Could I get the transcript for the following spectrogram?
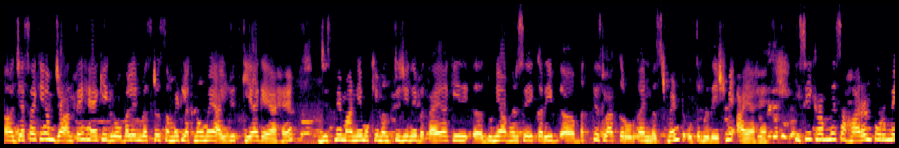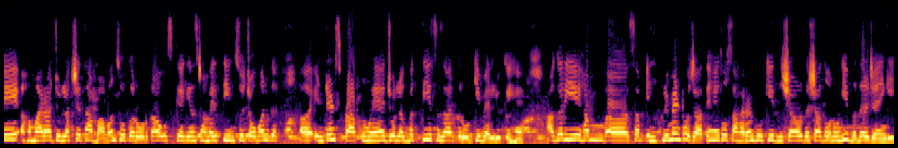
जैसा कि हम जानते हैं कि ग्लोबल इन्वेस्टर समिट लखनऊ में आयोजित किया गया है, जिसमें माननीय मुख्यमंत्री जी ने बताया कि दुनिया भर से करीब बत्तीस लाख करोड़ का इन्वेस्टमेंट उत्तर प्रदेश में आया है। इसी क्रम में सहारनपुर में हमारा जो लक्ष्य था बावन करोड़ का उसके अगेंस्ट हमारे तीन सौ चौवन इंटेंट्स प्राप्त हुए हैं जो लगभग तीस हज़ार करोड़ की वैल्यू के हैं। अगर ये हम आ, सब इम्प्लीमेंट हो जाते हैं तो सहारनपुर की दिशा और दशा दोनों ही बदल जाएँगी।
